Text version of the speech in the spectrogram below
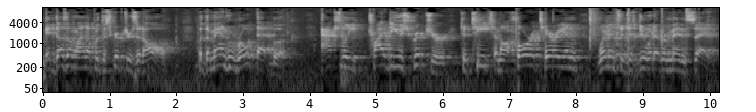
It doesn't line up with the scriptures at all. But the man who wrote that book, actually tried to use Scripture to teach an authoritarian women should just do whatever men say.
